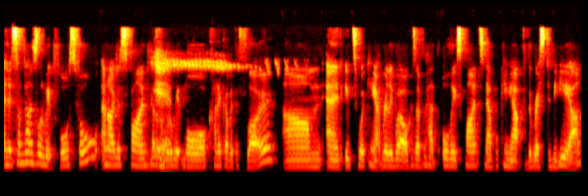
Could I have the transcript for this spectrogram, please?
And it's sometimes a little bit forceful. And I just find that yeah. I'm a little bit more kind of go with the flow. Um, and it's working out really well because I've had all these clients now booking out for the rest of the year.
